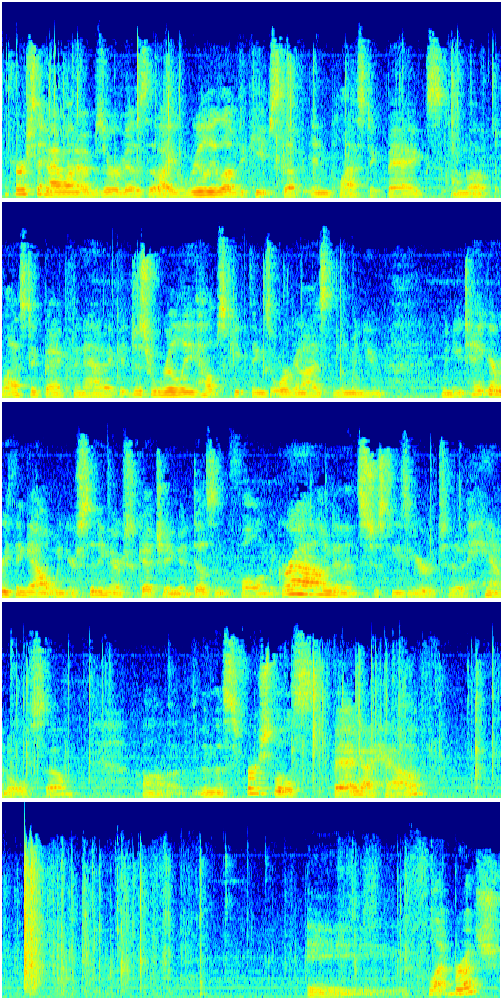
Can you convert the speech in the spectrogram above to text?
The first thing I want to observe is that I really love to keep stuff in plastic bags. I'm a plastic bag fanatic. It just really helps keep things organized and then when you when you take everything out when you're sitting there sketching it doesn't fall on the ground and it's just easier to handle. So uh, in this first little bag I have a flat brush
